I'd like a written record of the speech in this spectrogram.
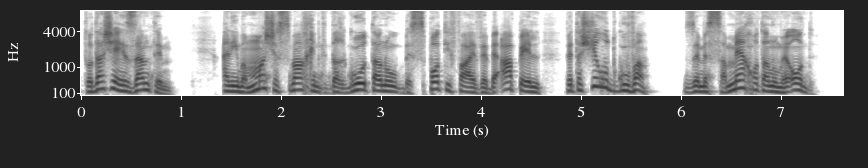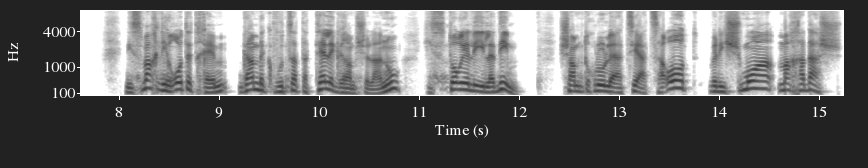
תודה שהאזנתם. אני ממש אשמח אם תדרגו אותנו בספוטיפיי ובאפל ותשאירו תגובה, זה משמח אותנו מאוד. נשמח לראות אתכם גם בקבוצת הטלגרם שלנו, היסטוריה לילדים, שם תוכלו להציע הצעות ולשמוע מה חדש.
